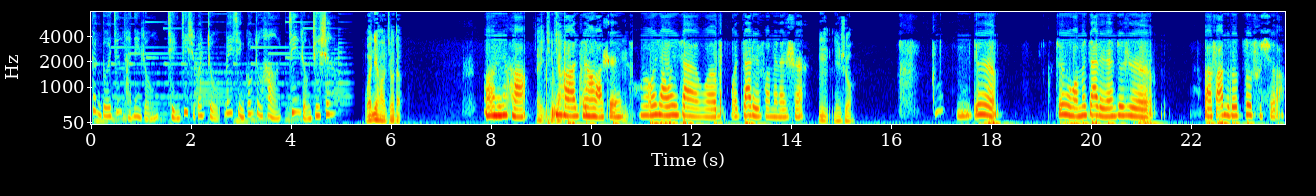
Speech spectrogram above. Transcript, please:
更多精彩内容，请继续关注微信公众号“金融之声”。喂，你好，久等。哦，你好，哎，请讲。你好，金融老师，嗯我我想问一下我我家里方面的事儿，嗯，您说。嗯，就是就是我们家里人就是把房子都租出去了，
